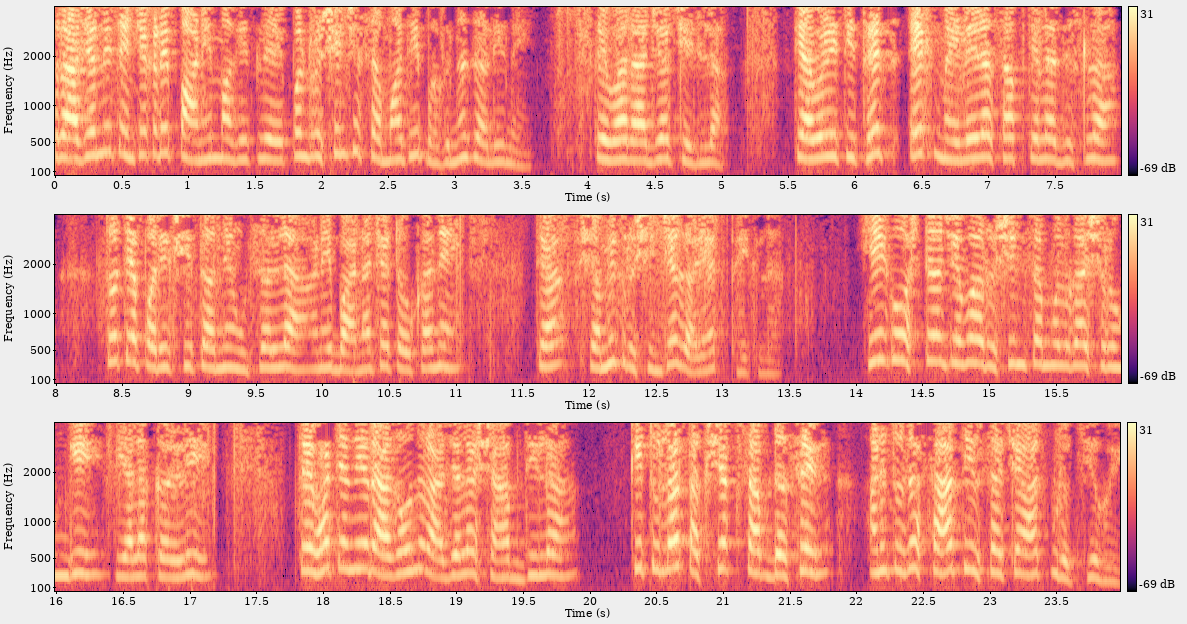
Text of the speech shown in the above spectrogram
राजाने त्यांच्याकडे पाणी मागितले पण ऋषींची समाधी भग्न झाली नाही. तेव्हा राजा चिडला. त्यावेळी तिथेच एक मेलेला साप त्याला दिसला. तो त्या परीक्षिताने उचलला आणि बाणाच्या टोकाने त्या शमिक ऋषींच्या गळ्यात फेकला. ही गोष्ट जेव्हा ऋषींचा मुलगा शृंगी याला कळली तेव्हा त्याने रागावून राजाला शाप दिला की तुला तक्षक साप डसेल आणि तुझा सात दिवसाच्या आत मृत्यू होईल.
